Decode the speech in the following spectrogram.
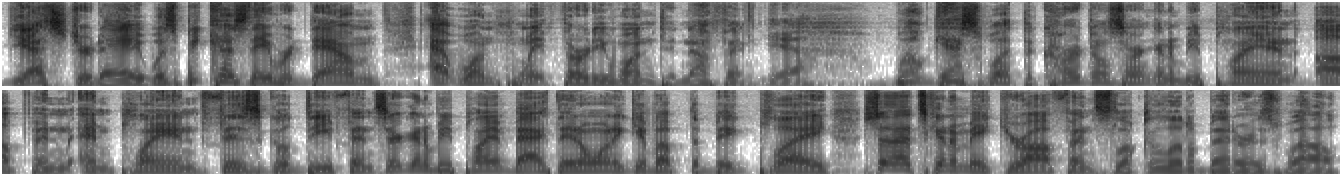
yesterday was because they were down at one point thirty-one to nothing. Yeah. Well, guess what? The Cardinals aren't going to be playing up and, and playing physical defense. They're going to be playing back. They don't want to give up the big play. So that's going to make your offense look a little better as well.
